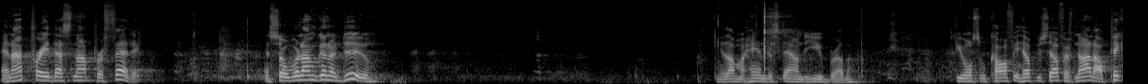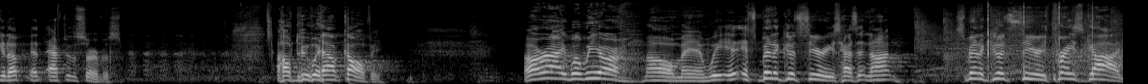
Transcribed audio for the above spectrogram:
And I pray that's not prophetic. And so, what I'm gonna do is I'm gonna hand this down to you, brother. If you want some coffee, help yourself. If not, I'll pick it up after the service. I'll do without coffee. All right, well, we are, oh man, we, it's been a good series, has it not? It's been a good series, praise God.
